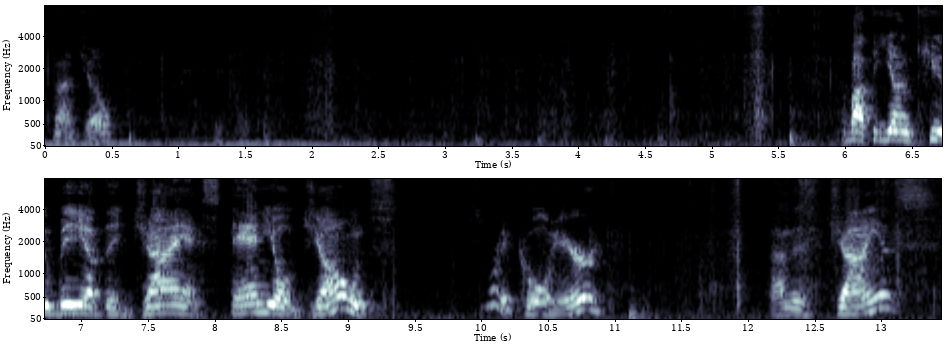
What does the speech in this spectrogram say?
Come on, Joe. About the young QB of the Giants, Daniel Jones? Is pretty cool here. On this Giants.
